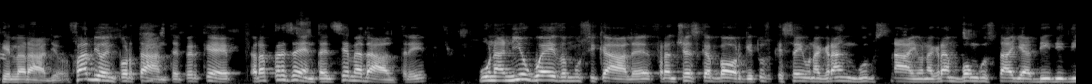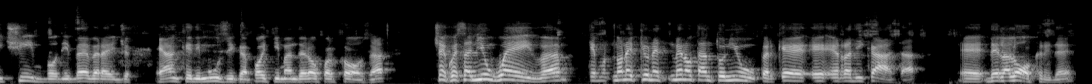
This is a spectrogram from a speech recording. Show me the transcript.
che è la radio. Fabio è importante perché rappresenta insieme ad altri una new wave musicale, Francesca Borghi, tu che sei una gran gustaia, una gran buon gustaia di, di- di cibo, di beverage e anche di musica, poi ti manderò qualcosa. C'è questa new wave che non è più nemmeno tanto new perché è, è radicata eh, della Locride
